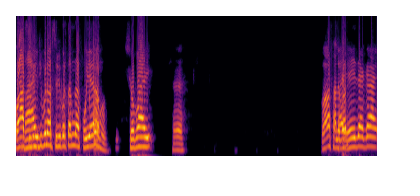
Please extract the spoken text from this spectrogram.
কো আর চুরি ভাই। জীবন আর চুরি করতাম না কই এলাম সবাই। হ্যাঁ। কো সালে এই জায়গায়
